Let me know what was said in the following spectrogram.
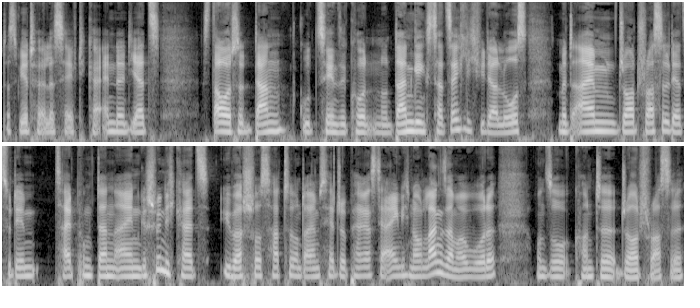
das virtuelle Safety Car endet jetzt. Es dauerte dann gut 10 Sekunden und dann ging es tatsächlich wieder los mit einem George Russell, der zu dem Zeitpunkt dann einen Geschwindigkeitsüberschuss hatte und einem Sergio Perez, der eigentlich noch langsamer wurde. Und so konnte George Russell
